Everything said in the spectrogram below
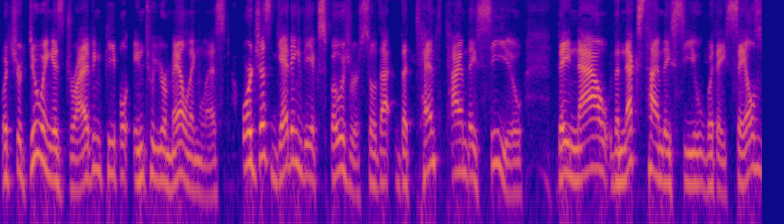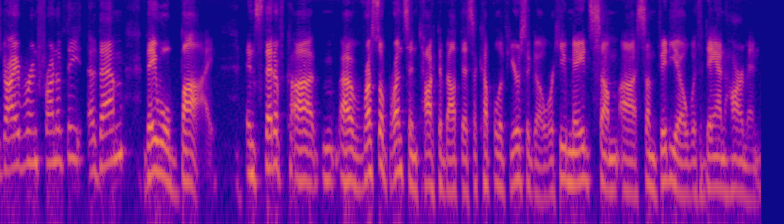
What you're doing is driving people into your mailing list or just getting the exposure so that the 10th time they see you, they now, the next time they see you with a sales driver in front of, the, of them, they will buy instead of uh, uh, Russell Brunson talked about this a couple of years ago, where he made some uh, some video with Dan Harmon,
